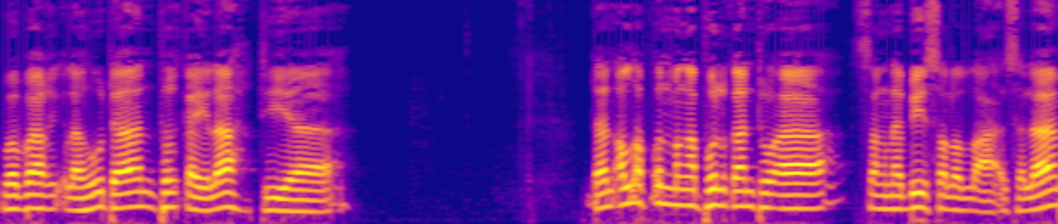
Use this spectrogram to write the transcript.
Wabarik lahu dan berkailah dia. Dan Allah pun mengabulkan doa sang Nabi Sallallahu Alaihi Wasallam.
